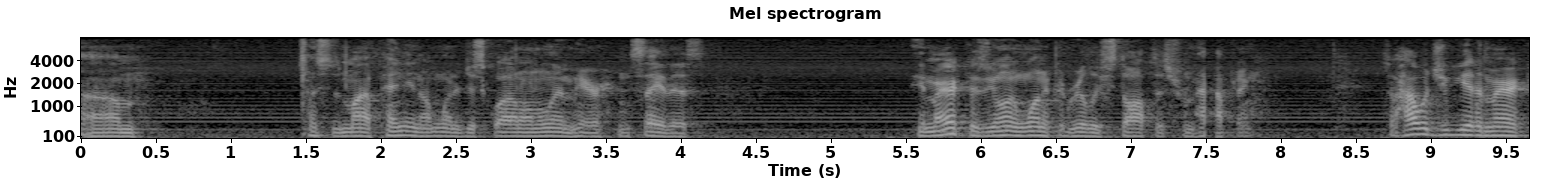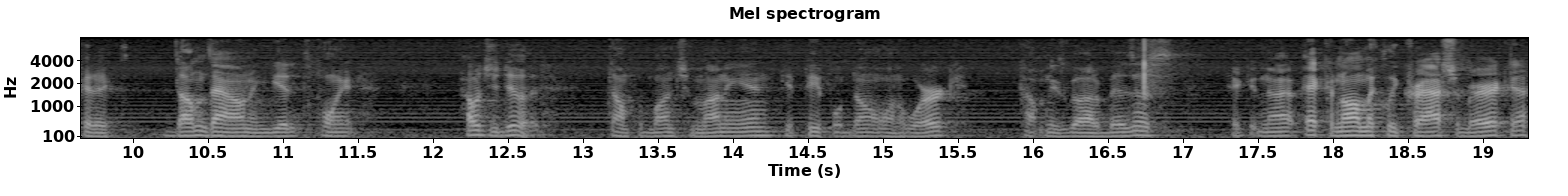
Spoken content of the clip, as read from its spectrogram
Um, this is my opinion. I'm going to just go out on a limb here and say this. America is the only one that could really stop this from happening. So, how would you get America to dumb down and get to the point? How would you do it? Dump a bunch of money in, get people don't want to work, companies go out of business, economically crash America.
